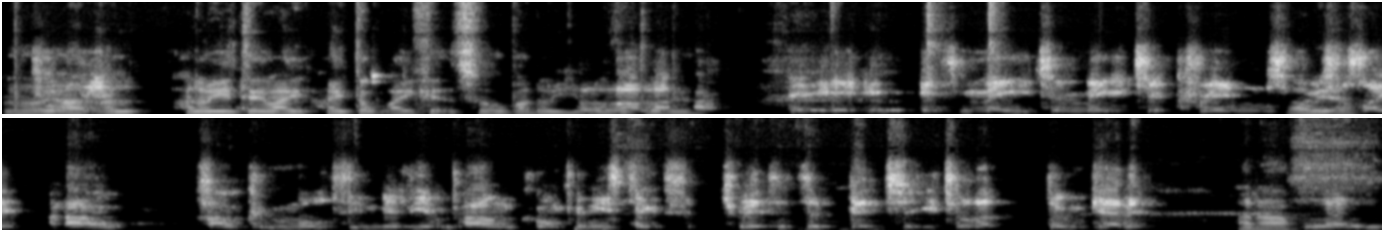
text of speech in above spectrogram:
No, I, I, I know you do. I, I don't like it at all, but I know you love it. don't you? It, it, it, it's major, major cringe. Oh, it's yeah. just like how how can multi-million pound companies take to Twitter to bitch at each other? Don't get it. I know. Um,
